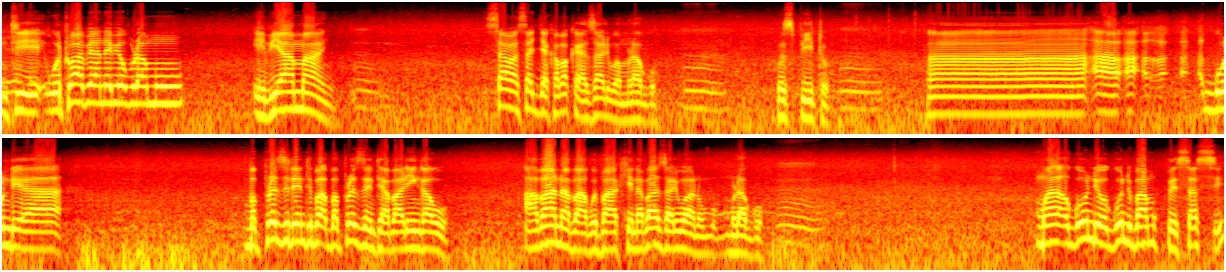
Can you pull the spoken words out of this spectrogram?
nti wetwabeera n'ebyobulamu ebyamaanyi. Saabasajja kabaka yazaalibwa mulago hospital Ah, ah, ah, ah, ah, gundi ah, bapulezidenti ba- bapulezidenti abalingawo abaana baabwe bakenda bazaalibwa wano mu- mulago. Ogundi ogundi bamukupa essasi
